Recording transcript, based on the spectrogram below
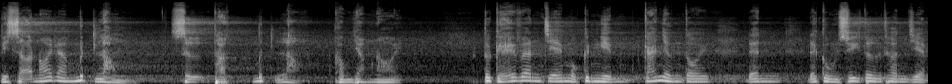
Vì sợ nói ra mít lòng, sự thật mít lòng, không dám nói. Tôi kể với anh chị em một kinh nghiệm cá nhân tôi, để để cùng suy tư thưa anh chị em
